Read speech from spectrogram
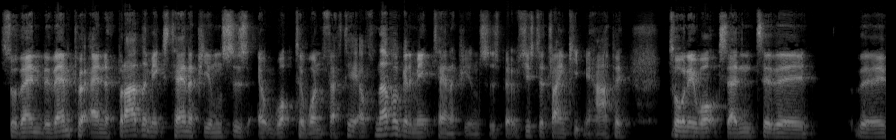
So then they then put in, if Bradley makes 10 appearances, it'll up to 150. I was never going to make 10 appearances, but it was just to try and keep me happy. Tony walks into the the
